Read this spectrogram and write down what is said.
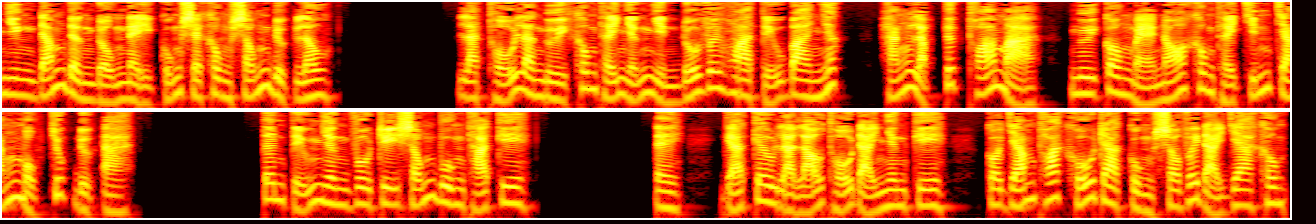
Nhưng đám đần độn này cũng sẽ không sống được lâu. Lạc Thổ là người không thể nhẫn nhịn đối với Hoa Tiểu Ba nhất, hắn lập tức thoá mạ, người con mẹ nó không thể chín chắn một chút được à? Tên tiểu nhân vô tri sống buông thả kia. Ê, gã kêu là lão thổ đại nhân kia, có dám thoát khố ra cùng so với đại gia không?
